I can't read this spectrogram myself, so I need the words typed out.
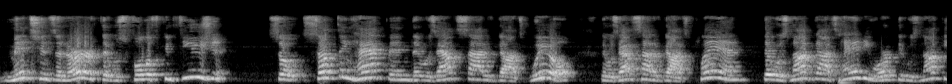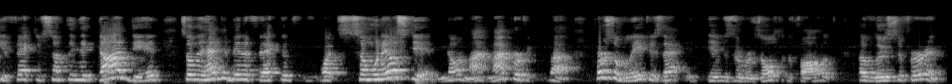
mentions an earth that was full of confusion. So something happened that was outside of God's will that was outside of God's plan, that was not God's handiwork, that was not the effect of something that God did, so it had to have been effect of what someone else did. You know, my, my perfect personal belief is that it was the result of the fall of, of Lucifer and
